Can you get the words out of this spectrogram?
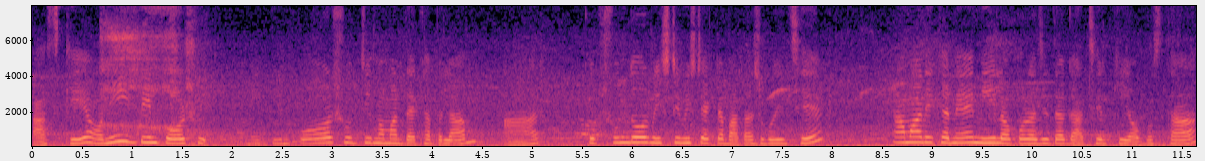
আজকে অনেক দিন পর অনেক দিন পর সূর্যি মামার দেখা পেলাম আর খুব সুন্দর মিষ্টি মিষ্টি একটা বাতাস বইছে। আমার এখানে নীল অপরাজিতা গাছের কি অবস্থা?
